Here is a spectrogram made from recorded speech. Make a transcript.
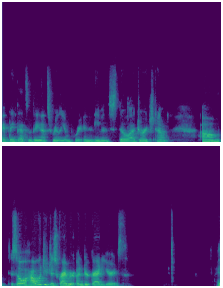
I think that's something that's really important, even still at Georgetown. Um, so how would you describe your undergrad years? I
